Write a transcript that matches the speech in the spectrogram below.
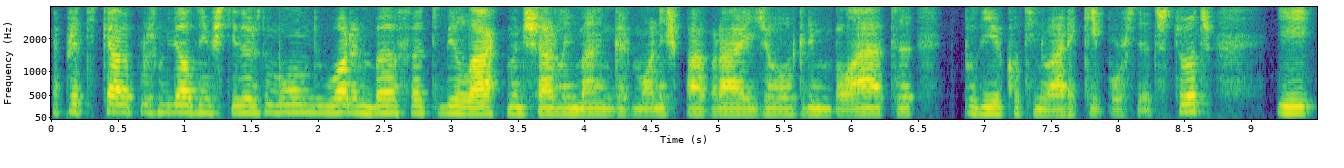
É praticada pelos melhores investidores do mundo, Warren Buffett, Bill Ackman, Charlie Munger, Monish Pabrai, Joel Greenblatt, podia continuar aqui pelos dedos todos, e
